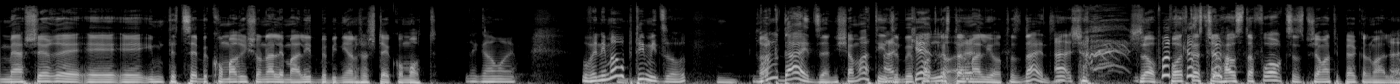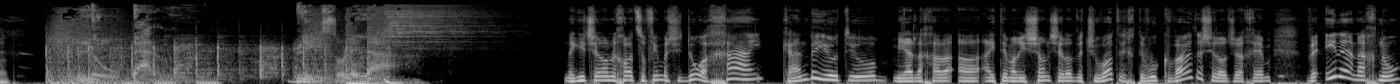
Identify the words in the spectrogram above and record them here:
מאשר אה, אה, אה, אם תצא בקומה ראשונה למעלית בבניין של שתי קומות. לגמרי. ובנימה אופטימית זאת... רק דע את זה, אני שמעתי את זה אה, כן, בפודקאסט לא, על אה, מעליות, אז דע את זה. לא, פודקאסט של How Stuff Works, אז שמעתי פרק על מעליות. בלי סוללה. נגיד שלום לכל הצופים בשידור החי, כאן ביוטיוב, מיד לאחר האייטם הראשון, שאלות ותשובות, תכתבו כבר את השאלות שלכם, והנה אנחנו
